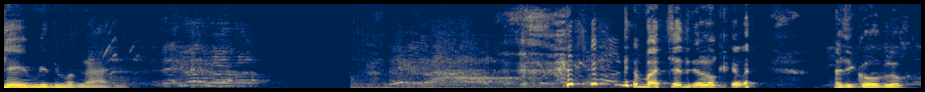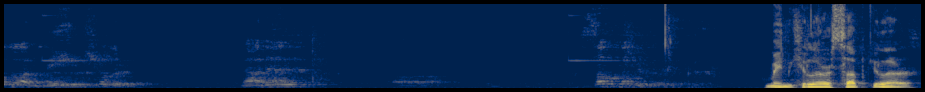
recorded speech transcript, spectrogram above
Jamie di mengalir. dia baca dialog kayak aja goblok. Main killer, sub killer.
